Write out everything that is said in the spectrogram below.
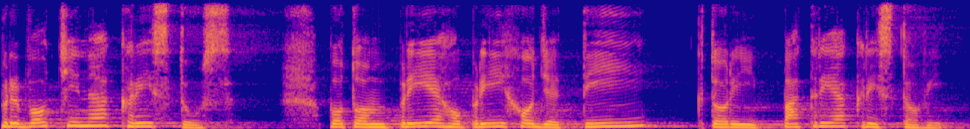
Prvotina Kristus, potom pri jeho príchode tí, ktorí patria Kristovi.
